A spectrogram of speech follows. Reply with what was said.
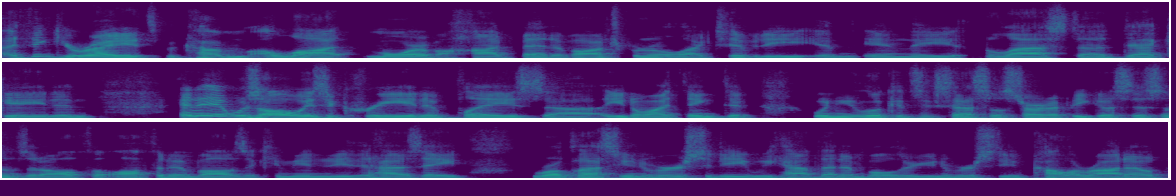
I think you're right. It's become a lot more of a hotbed of entrepreneurial activity in in the the last uh, decade, and and it was always a creative place. Uh, you know, I think that when you look at successful startup ecosystems, it also often involves a community that has a world class university. We have that in Boulder University of Colorado.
